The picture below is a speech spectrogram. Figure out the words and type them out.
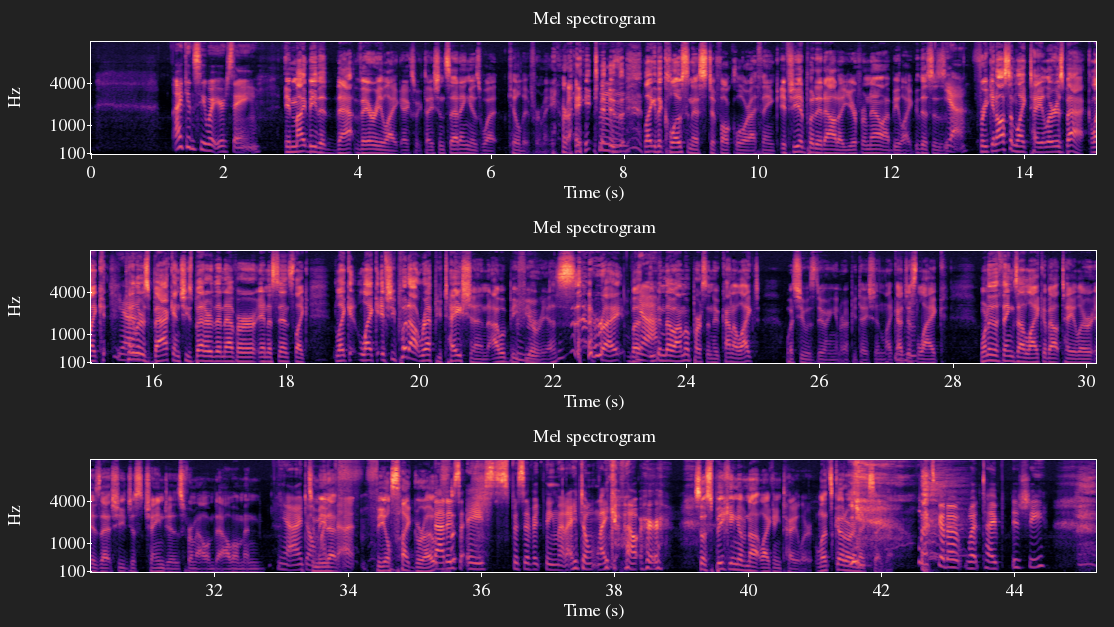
I can see what you're saying. It might be that that very like expectation setting is what killed it for me, right? Is- hmm. like the closeness to folklore. I think if she had put it out a year from now, I'd be like, "This is Yeah. freaking awesome!" Like Taylor is back. Like Yeah. Taylor's back, and she's better than ever in a sense. Like, like, like if she put out Reputation, I would be mm-hmm. furious, right? But Yeah. even though I'm a person who kind of liked what she was doing in Reputation, like I just mm-hmm. like. One of the things I like about Taylor is that she just changes from album to album, and Yeah, I don't to me like that, that. f- feels like growth. That is a specific thing that I don't like about her. so speaking of not liking Taylor, let's go to our next segment. Let's go to what type is she?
